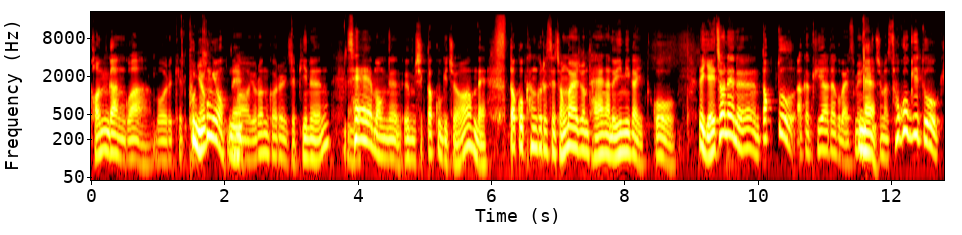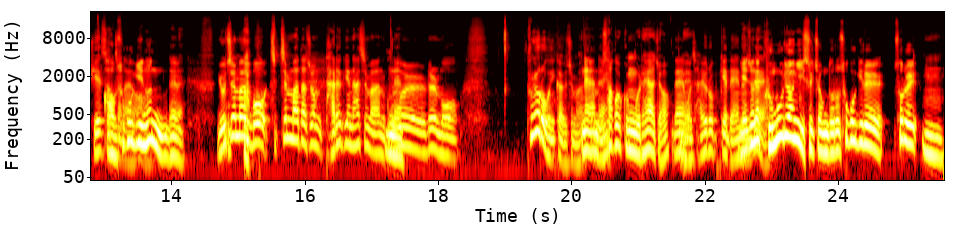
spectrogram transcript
건강과 뭐 이렇게 또 풍요? 풍요, 네. 어, 이런 거를 이제 비는 새해 먹는 음식 떡국이죠. 네, 떡국 한 그릇에 정말 좀 다양한 의미가 있고 근데 예전에는 떡도 아까 귀하다고 말씀해 네. 주셨지만 소고기도 귀했었잖아요. 아, 소고기는 네. 요즘은 뭐 집집마다 좀 다르긴 하지만 네. 국물을 뭐 풍요로우니까 요즘은 네, 네. 사골 국물 해야죠. 네, 뭐 자유롭게 내는데 예전에 그무령이 있을 정도로 소고기를 소를 음.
